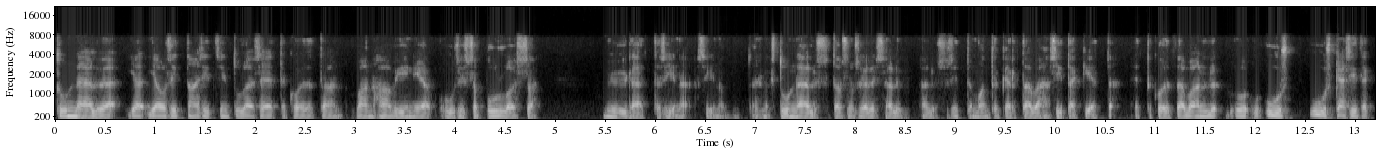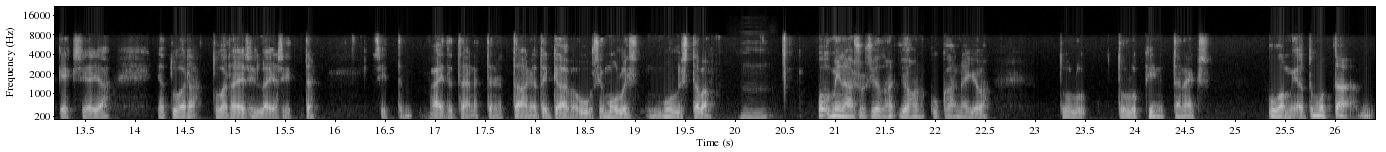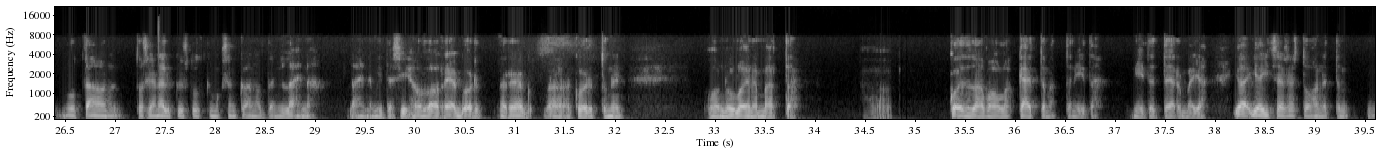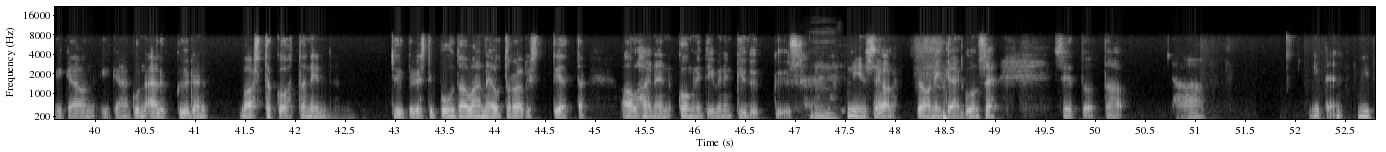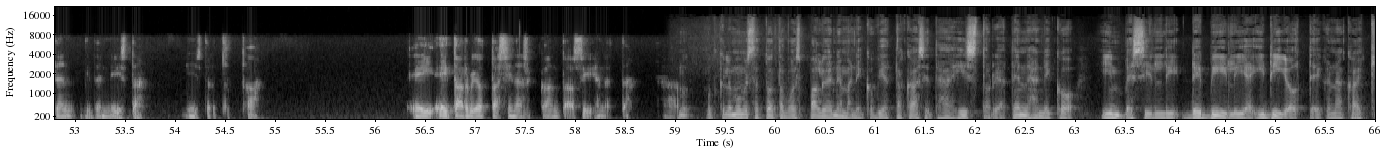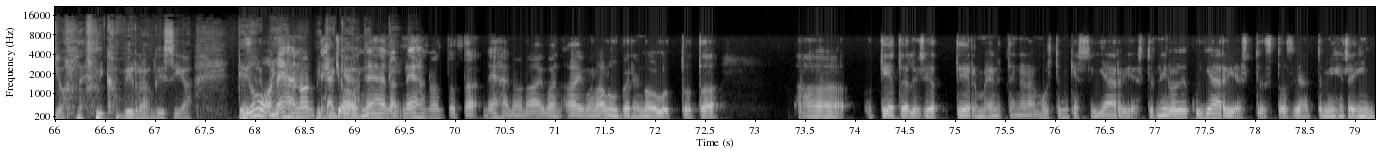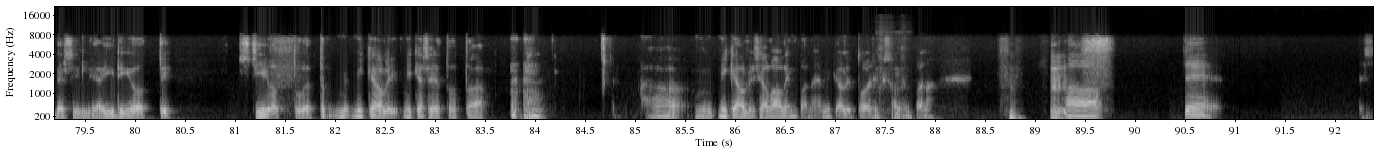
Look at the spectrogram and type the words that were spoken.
tunneälyä, ja, ja osittain sitten siinä tulee se, että koitetaan vanhaa viiniä uusissa pulloissa myydä, että siinä, siinä esimerkiksi tunneälyssä tai sosiaalisessa äly, älyssä sitten monta kertaa vähän sitäkin, että, että koitetaan vain uusi, uusi käsite keksiä ja, ja tuoda, tuoda esille, ja sitten – sitten väitetään, että nyt tämä on jotenkin aivan uusi mullistava mm. ominaisuus, johon, johon kukaan ei ole tullut, tullut kiinnittäneeksi huomiota. Mutta, mutta tämä on tosiaan älykkyystutkimuksen kannalta niin lähinnä, lähinnä mitä siihen ollaan reagoiduttu, reagoiduttu, niin on ollut enemmän, että koitetaan vaan olla käyttämättä niitä, niitä termejä. Ja, ja itse asiassa tuohon, että mikä on ikään kuin älykkyyden vastakohta, niin tyypillisesti puhutaan vain neutraalisti, että alhainen kognitiivinen kyvykkyys, mm. niin se on, se on ikään kuin se, se tota, uh, miten, miten, miten niistä, niistä tota, ei, ei tarvitse ottaa sinänsä kantaa siihen, että mutta mut kyllä mun mielestä tuota voisi paljon enemmän niin vie takaisin tähän historiaan. Ennenhän niin imbesilli, debiili ja idiootti, eikö nämä kaikki ole niin virallisia termejä, Joo, nehän on, mitä joo, nehän, nehän, on, tota, nehän on aivan, aivan alun perin ollut tota, uh, tieteellisiä termejä. Nyt en enää muista, mikä se järjestys. Niillä oli joku järjestys tosiaan, että mihin se imbesilli ja idiootti sijoittuu, että mikä, oli, mikä se tota, uh, mikä oli siellä alimpana ja mikä oli toiseksi alimpana. Uh, se,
